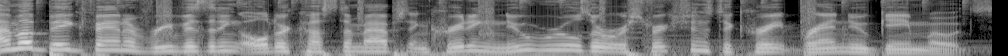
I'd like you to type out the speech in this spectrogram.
I'm a big fan of revisiting older custom maps and creating new rules or restrictions to create brand new game modes.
